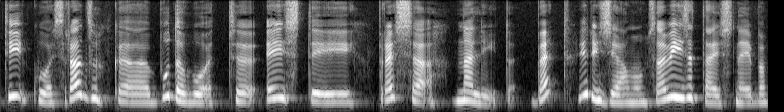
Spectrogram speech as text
tī, ko es redzu, ka budavot īsti presā nalīta, bet ir izņēmums avīze taisnība,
